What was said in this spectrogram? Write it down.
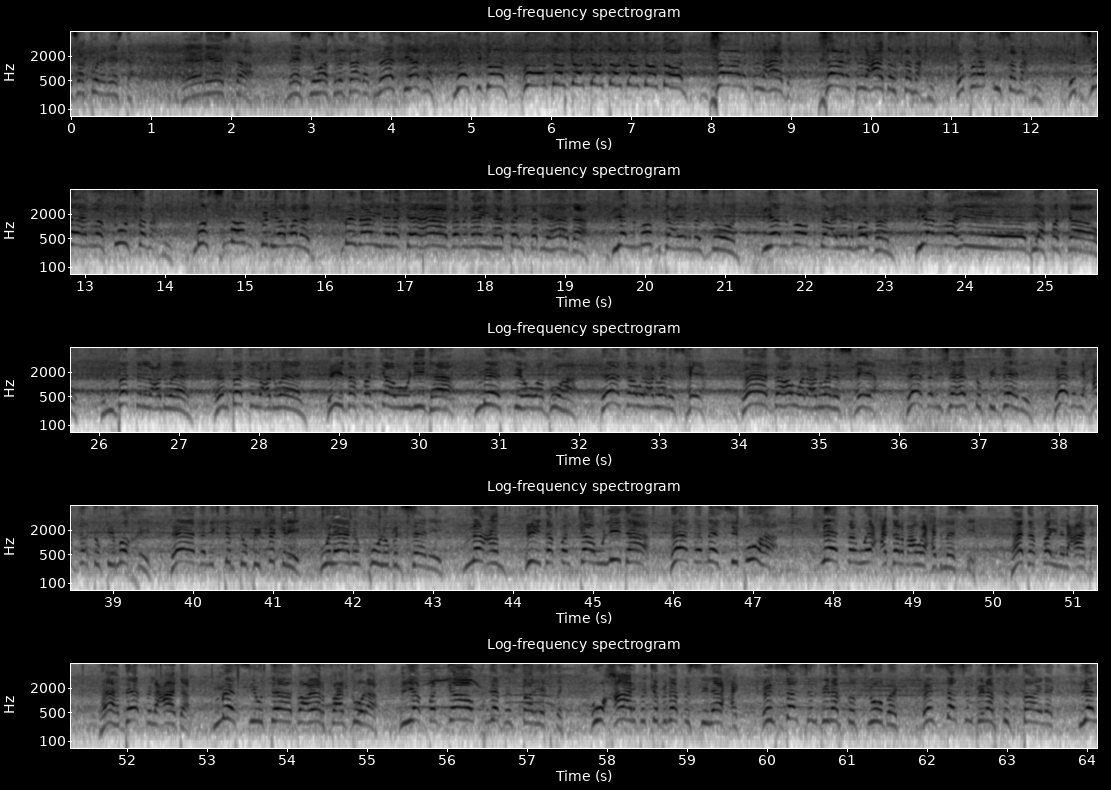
ترجع كرة انيستا إنيستا. ميسي واصل الضغط ميسي يضغط. ميسي جول. جول جول جول جول جول جول جول. خارق للعادة. خارق للعادة وسامحني. بربي سامحني. بجاه الرسول سامحني. مش ممكن يا ولد. من أين لك هذا؟ من أين أتيت بهذا؟ يا المبدع يا المجنون. يا المبدع يا المذهل. يا الرهيب. يا فالكاو نبدل العنوان نبدل العنوان. إذا فالكاو وليدها ميسي هو أبوها. هذا هو العنوان الصحيح. هذا هو العنوان الصحيح. هذا اللي جهزته في ذهني. هذا اللي حضرته في مخي. هذا اللي كتبته في فكري. والآن نقوله بلساني. نعم إذا فالكاو وليدها هذا ميسي بوها ثلاثة واحد أربعة واحد ميسي. هدفين العادة. أهداف العادة. ميسي وتابع يرفع الكرة. يا فالكاو بنفس طريقتك وحاربك بنفس سلاحك. نسجل بنفس اسلوبك. نسجل بنفس ستايلك. يا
